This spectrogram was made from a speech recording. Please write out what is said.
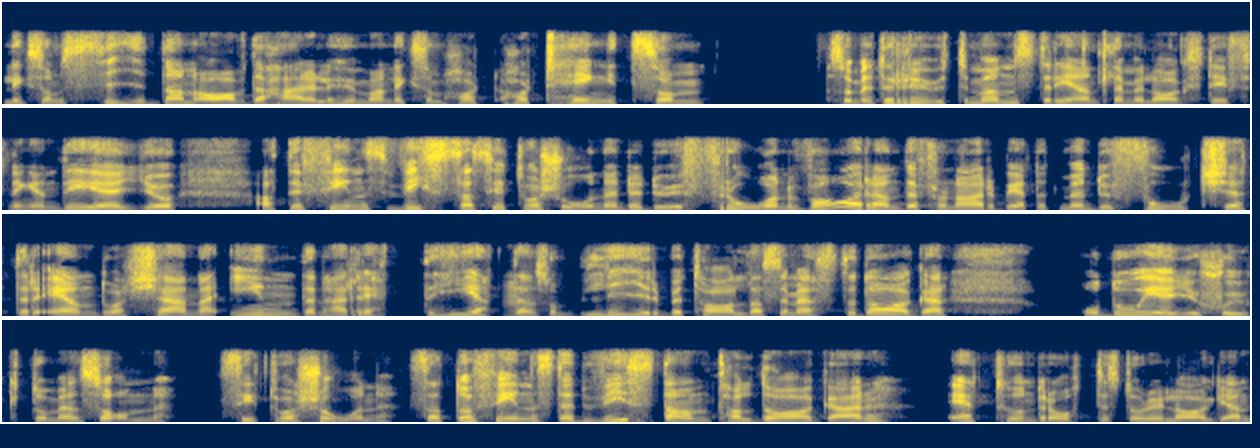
liksom sidan av det här eller hur man liksom har, har tänkt som som ett rutmönster egentligen med lagstiftningen det är ju att det finns vissa situationer där du är frånvarande från arbetet men du fortsätter ändå att tjäna in den här rättigheten mm. som blir betalda semesterdagar. Och då är ju sjukdom en sån situation. Så att då finns det ett visst antal dagar 180 står i lagen,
